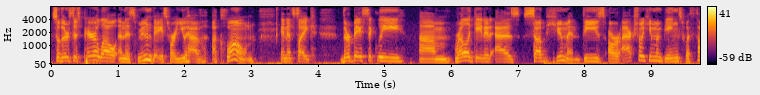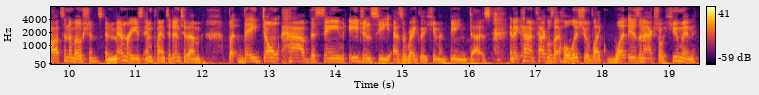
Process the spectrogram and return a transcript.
So there's this parallel in this moon base where you have a clone, and it's like they're basically um, relegated as subhuman. These are actual human beings with thoughts and emotions and memories implanted into them, but they don't have the same agency as a regular human being does. And it kind of tackles that whole issue of like, what is an actual human?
